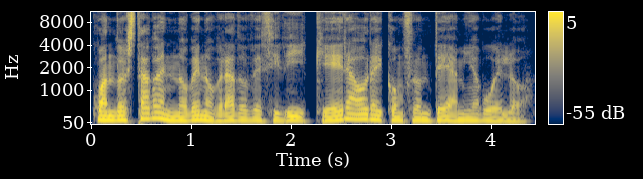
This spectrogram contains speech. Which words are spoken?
Cuando estaba en noveno grado decidí que era hora y confronté a mi abuelo.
